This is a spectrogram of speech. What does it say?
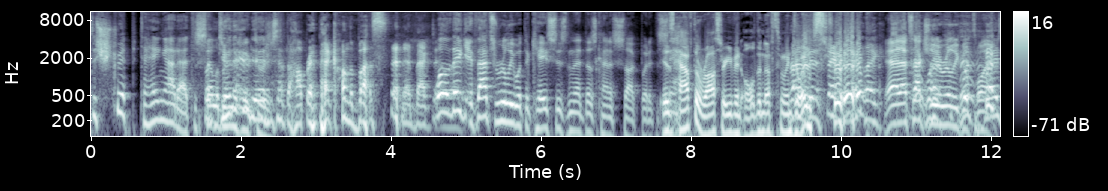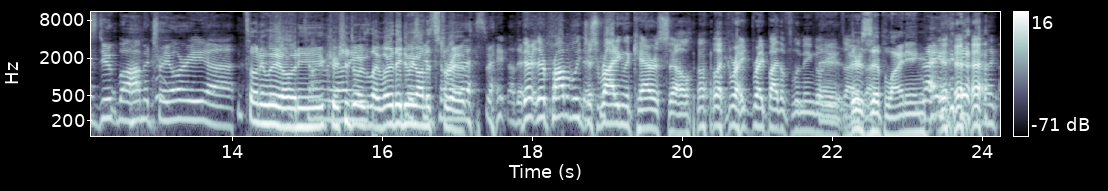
the the strip to hang out at to But celebrate do the they, or do victory. they just have to hop right back on the bus and head back to well, if, they, if that's really what the case is, then that does kind of suck. But at the Is same, half the roster even old enough to enjoy was the gonna say, strip? right, like, yeah, that's actually a really good point. Bryce Duke, Mohamed Traore, uh, Tony Leone, Tony Christian Leone, Torres, like, what are they doing on the strip? Torres, right? No, they're- They're they're probably just riding the carousel, like right right by the flamingo the entire They're time. zip lining. right? Like,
